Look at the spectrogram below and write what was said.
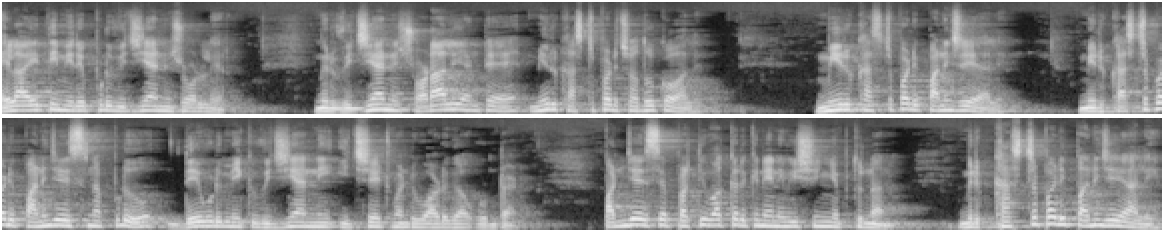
ఇలా అయితే మీరు ఎప్పుడు విజయాన్ని చూడలేరు. మీరు విజయాన్ని చూడాలి అంటే మీరు కష్టపడి చదువుకోవాలి. మీరు కష్టపడి పని చేయాలి. మీరు కష్టపడి పని చేసినప్పుడు దేవుడు మీకు విజయాన్ని ఇచ్చేటువంటి వాడుగా ఉంటాడు. పని చేసే ప్రతి ఒక్కరికి నేను ఈ విషయం చెప్తున్నాను. మీరు కష్టపడి పని చేయాలి.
